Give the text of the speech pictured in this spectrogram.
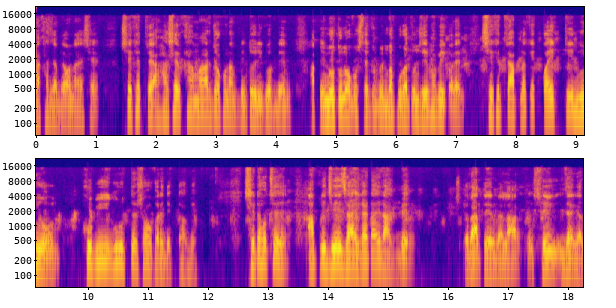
রাখা যাবে অনায়াসে। সেক্ষেত্রে হাঁসের খামার যখন আপনি তৈরি করবেন, আপনি নতুন অবস্থায় করবেন বা পুরাতন যেভাবেই করেন, সেক্ষেত্রে আপনাকে কয়েকটি নিয়ম খুবই গুরুত্বের সহকারে দেখতে হবে। সেটা হচ্ছে, আপনি যে জায়গাটায় রাখবেন রাতের বেলা, সেই জায়গার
